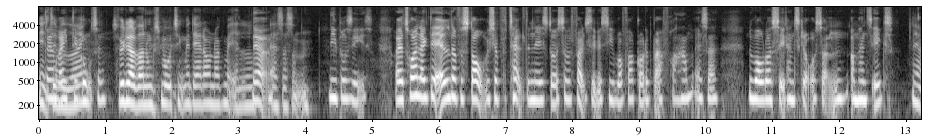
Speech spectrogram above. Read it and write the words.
det er han rigtig videre. god til. Selvfølgelig har der været nogle små ting, men det er der jo nok med alle. Ja. Altså sådan, Lige præcis. Og jeg tror heller ikke, det er alle, der forstår, hvis jeg fortalte den her historie, så vil folk sikkert sige, hvorfor går ikke bare fra ham? Altså, nu hvor du har set, at han skriver sådan om hans eks. ja.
